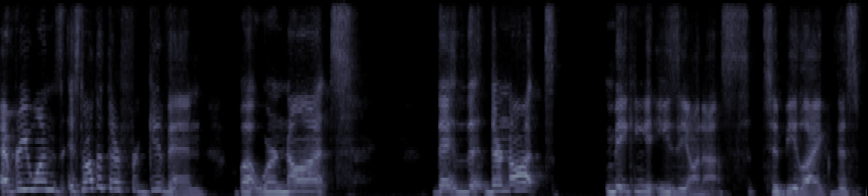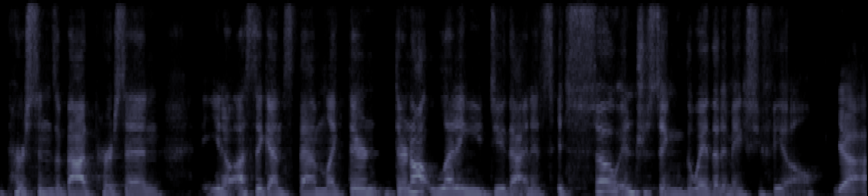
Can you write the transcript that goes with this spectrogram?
everyone's it's not that they're forgiven but we're not they they're not making it easy on us to be like this person's a bad person you know us against them. Like they're they're not letting you do that. And it's it's so interesting the way that it makes you feel. Yeah.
